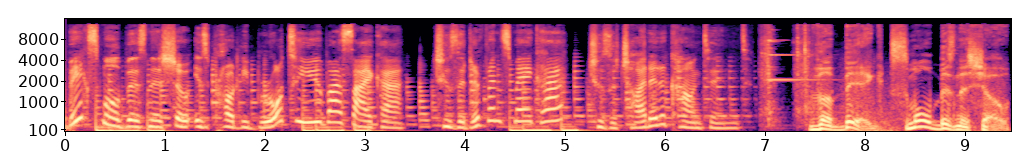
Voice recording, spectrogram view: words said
Big Small Business Show is proudly brought to you by SAICA. Choose a difference maker, choose a chartered accountant. The Big Small Business Show,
